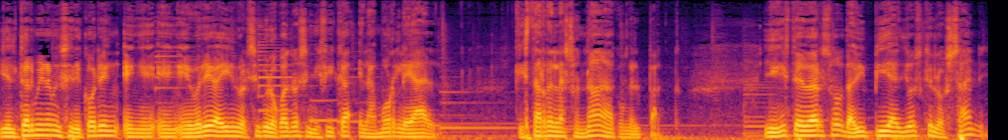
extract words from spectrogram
Y el término misericordia en, en, hebreo, ahí en el versículo 4, significa el amor leal, que está relacionada con el pacto. Y en este verso David pide a Dios que lo sane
